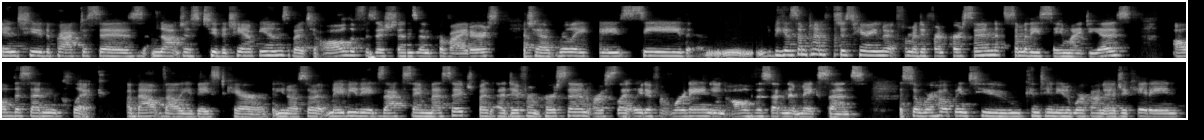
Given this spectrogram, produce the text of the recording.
into the practices, not just to the champions, but to all the physicians and providers to really see, because sometimes just hearing it from a different person, some of these same ideas all of a sudden click about value based care. You know, so it may be the exact same message, but a different person or a slightly different wording, and all of a sudden it makes sense. So we're hoping to continue to work on educating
